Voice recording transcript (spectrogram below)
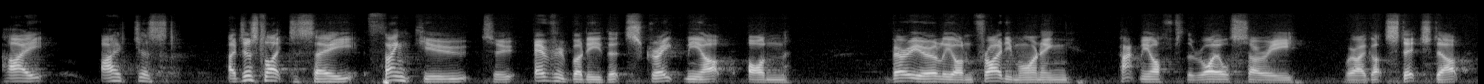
Hi, I just, I just like to say thank you to everybody that scraped me up on very early on Friday morning, packed me off to the Royal Surrey, where I got stitched up,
